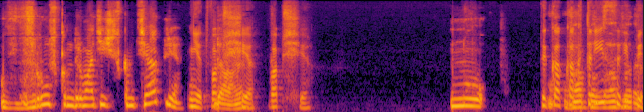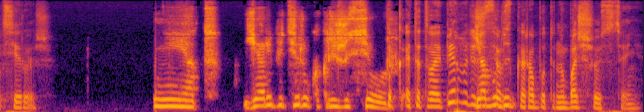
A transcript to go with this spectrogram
В русском драматическом театре? Нет, вообще, да. вообще. Ну, ты как актриса репетируешь? Нет, я репетирую как режиссер. Так это твоя первая режиссерская буду... работа на большой сцене?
